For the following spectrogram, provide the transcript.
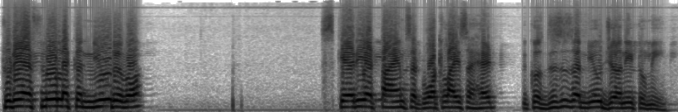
Today I flow like a new river, scary at times at what lies ahead because this is a new journey to me.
